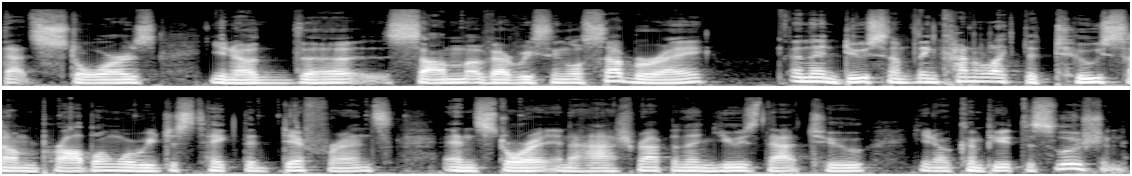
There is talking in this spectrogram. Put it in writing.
that stores, you know, the sum of every single subarray and then do something kind of like the two sum problem where we just take the difference and store it in a hash map and then use that to, you know, compute the solution.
